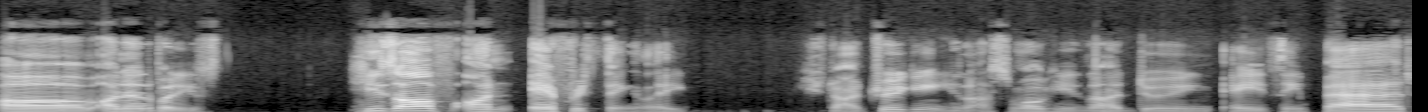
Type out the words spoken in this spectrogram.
Um, on anybody's, he's off on everything. Like he's not drinking, he's not smoking, he's not doing anything bad.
